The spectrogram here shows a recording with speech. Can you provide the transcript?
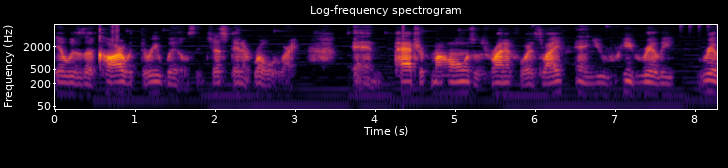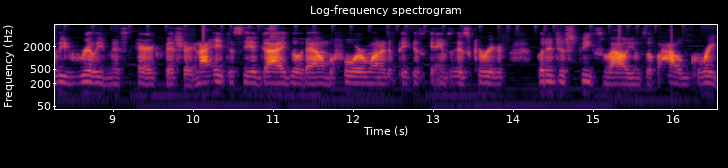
it was a car with three wheels. It just didn't roll right. And Patrick Mahomes was running for his life, and you he really, really, really missed Eric Fisher. And I hate to see a guy go down before one of the biggest games of his career but it just speaks volumes of how great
